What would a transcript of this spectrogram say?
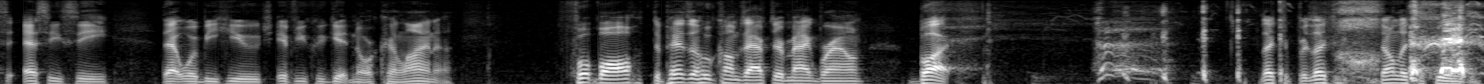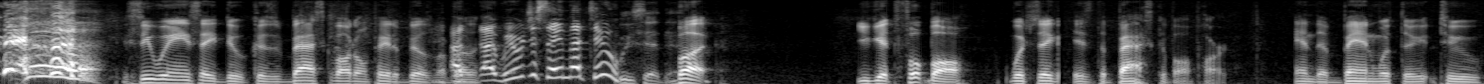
SEC, that would be huge if you could get North Carolina. Football depends on who comes after Mack Brown, but let your, let your don't let your feelings. you see, we ain't say Duke because basketball don't pay the bills, my I, brother. I, we were just saying that too. we said that. But you get football, which they, is the basketball part, and the bandwidth to, to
